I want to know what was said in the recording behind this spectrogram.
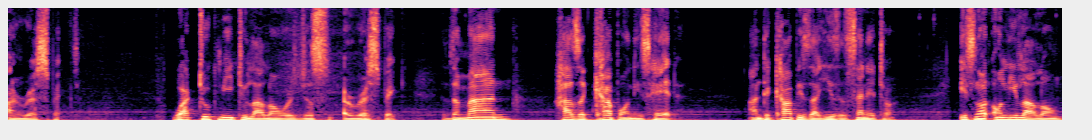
and respect. What took me to Lalong was just a respect. The man has a cap on his head, and the cap is that he's a senator. It's not only Lalong.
